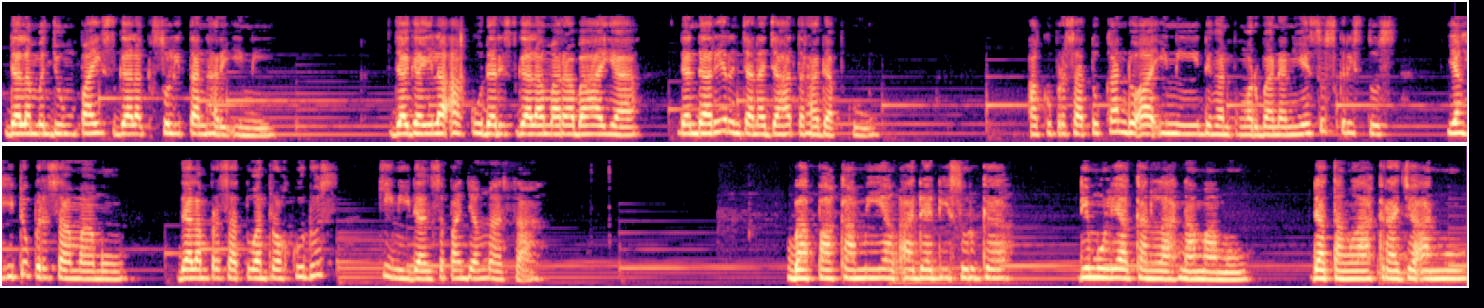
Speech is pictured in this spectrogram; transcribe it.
dalam menjumpai segala kesulitan hari ini. Jagailah aku dari segala mara bahaya dan dari rencana jahat terhadapku Aku persatukan doa ini dengan pengorbanan Yesus Kristus yang hidup bersamamu dalam persatuan Roh Kudus, kini dan sepanjang masa. Bapa kami yang ada di surga, dimuliakanlah namamu, datanglah kerajaanmu,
